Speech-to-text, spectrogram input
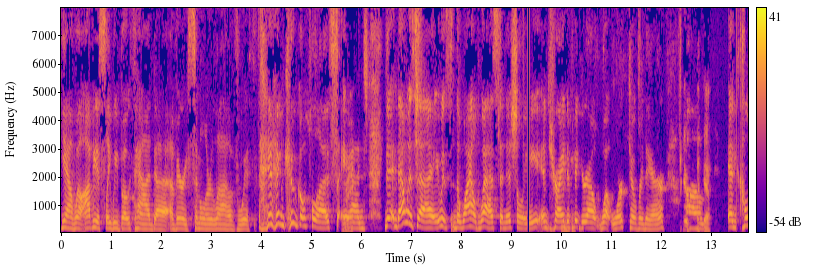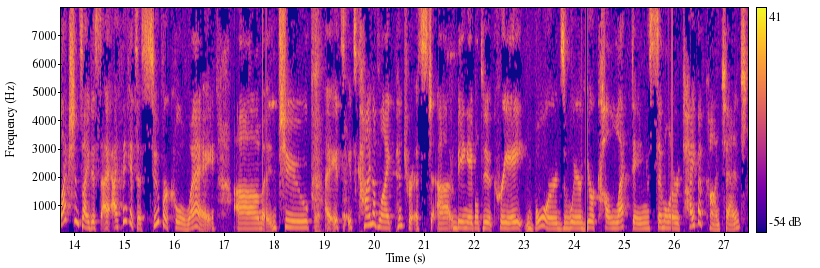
Yeah, well, obviously, we both had uh, a very similar love with Google Plus, and th- that was uh, it was the Wild West initially, and trying mm-hmm. to figure out what worked over there. Um, yeah and collections, I just, I, I, think it's a super cool way um, to, it's, it's kind of like Pinterest, uh, being able to create boards where you're collecting similar type of content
